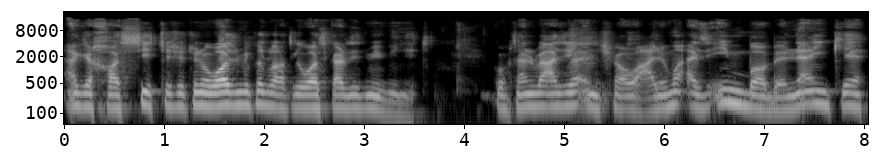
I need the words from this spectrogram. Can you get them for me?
اگه خواستید چشمتون رو واز می‌کنید وقتی که واز کردید می‌بینید. گفتن بعضی ها إن شاءوا علموا از این بابه نه اینکه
